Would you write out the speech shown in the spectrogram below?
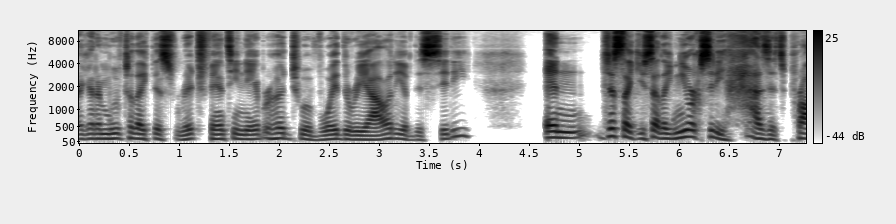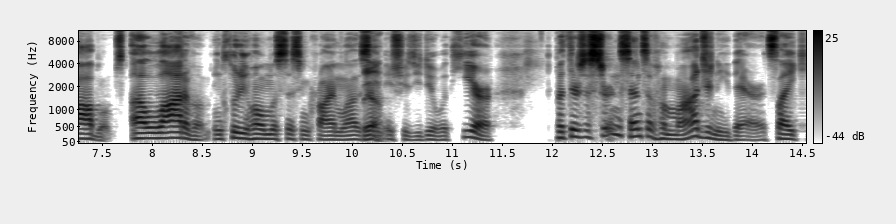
I got to move to like this rich, fancy neighborhood to avoid the reality of this city. And just like you said, like New York City has its problems, a lot of them, including homelessness and crime, a lot of the same issues you deal with here. But there's a certain sense of homogeny there. It's like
